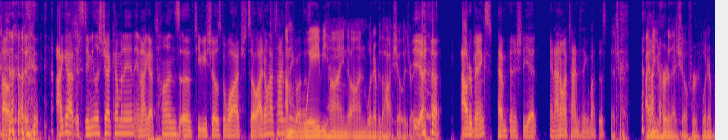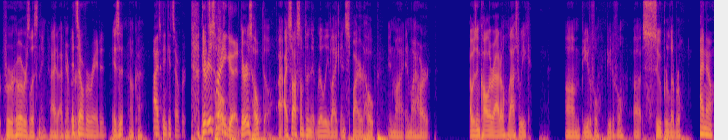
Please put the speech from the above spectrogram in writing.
How I got a stimulus check coming in, and I got tons of TV shows to watch, so I don't have time to think about I'm this. way behind on whatever the hot show is right now. Yeah. Outer Banks haven't finished it yet, and I don't have time to think about this. That's right. I haven't even heard of that show for whatever for whoever's listening. I, I've never. It's heard of overrated. it. Is it okay? I think it's over. There It's is pretty hope. good. There is hope though. I, I saw something that really like inspired hope in my in my heart. I was in Colorado last week. Um, beautiful, beautiful. Uh, super liberal. I know.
